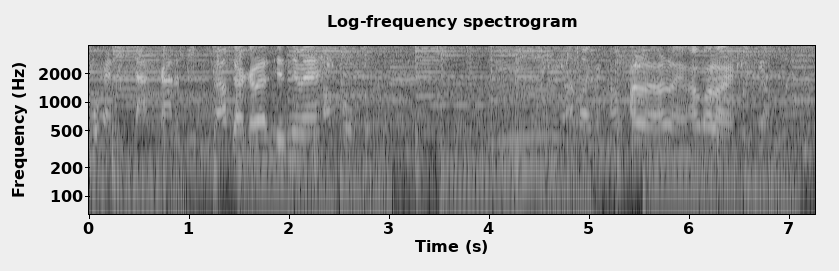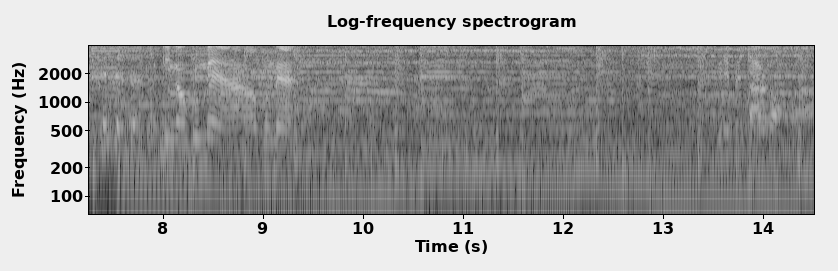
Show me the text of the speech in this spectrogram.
ม่วงแผ่นจากการพิมพ์ครับจากกระสินธุ์ใช่ไหมครับผมอืมอร่อยไหมครับอร่อยอร่อยครับอร่อยนี่ก็คุณแม่นะครับคุณแม่ไม่ได้เป็นตากล่องเหรอ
